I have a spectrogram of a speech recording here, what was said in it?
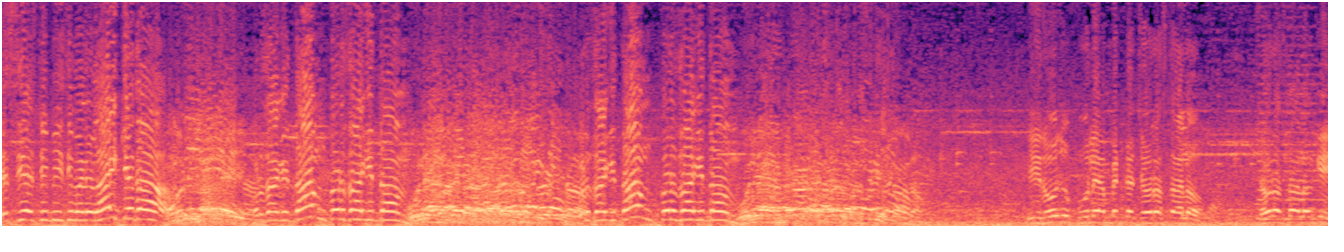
ఎస్సీ ఎస్టీ బీసీ మహిళల ఐక్యత! కొనసాగిద్దాం కొనసాగిద్దాం! కొనసాగిద్దాం కొనసాగిద్దాం! ఈ రోజు పూలే అంబేద్కర్ చౌరస్తాలో చౌరస్తాలోకి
